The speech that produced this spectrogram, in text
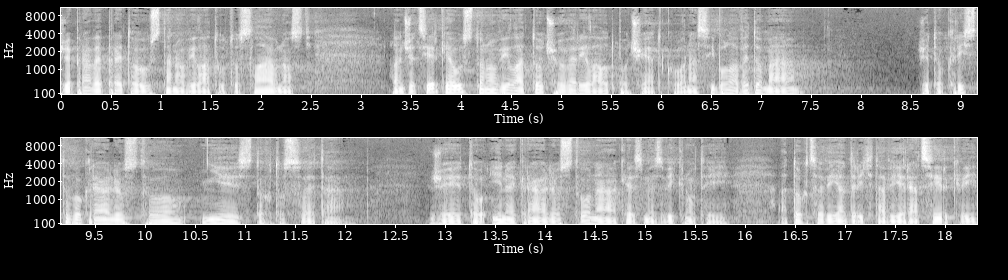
že práve preto ustanovila túto slávnosť, Lenže církev ustanovila to, čo verila od počiatku. Ona si bola vedomá, že to Kristovo kráľovstvo nie je z tohto sveta. Že je to iné kráľovstvo, na aké sme zvyknutí. A to chce vyjadriť tá viera církvy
